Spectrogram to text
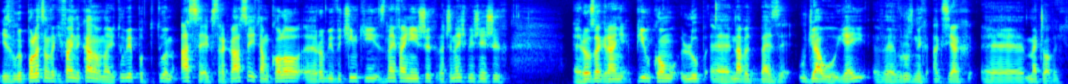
Jest w ogóle, polecam taki fajny kanał na YouTubie pod tytułem Asy Ekstraklasy i tam Kolo e, robi wycinki z najfajniejszych, znaczy najśmieszniejszych rozegrań piłką lub e, nawet bez udziału jej w, różnych akcjach e, meczowych.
